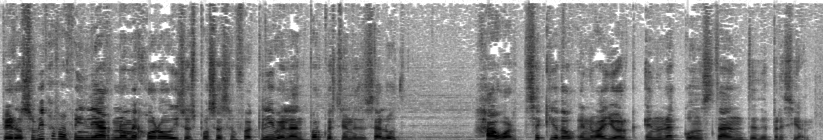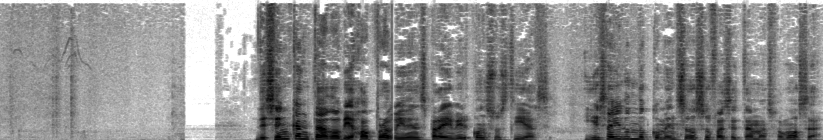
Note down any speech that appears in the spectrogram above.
Pero su vida familiar no mejoró y su esposa se fue a Cleveland por cuestiones de salud. Howard se quedó en Nueva York en una constante depresión. Desencantado viajó a Providence para vivir con sus tías, y es ahí donde comenzó su faceta más famosa.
